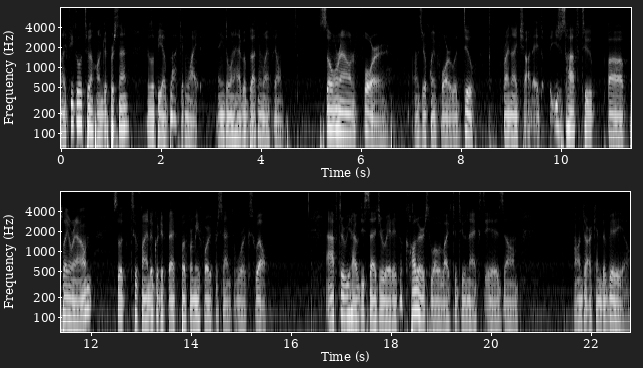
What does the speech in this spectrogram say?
If you go to 100% it'll be a black and white and you don't want to have a black and white film so around 4 on 0.4 would do. For a night shot. It, you just have to uh, play around so to find a good effect but for me 40% works well. After we have desaturated the colors what I would like to do next is um, darken the video.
